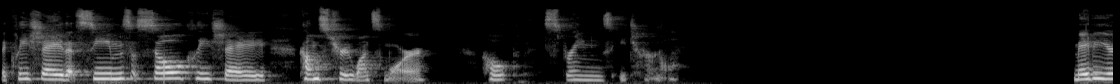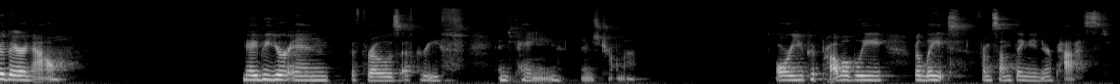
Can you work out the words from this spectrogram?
The cliche that seems so cliche comes true once more. Hope springs eternal. Maybe you're there now. Maybe you're in the throes of grief and pain and trauma. Or you could probably relate from something in your past.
